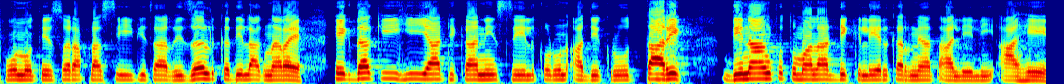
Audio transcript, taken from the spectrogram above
फोन होते सर आपला सी ई टीचा रिझल्ट कधी लागणार आहे? एकदा की ही या ठिकाणी सेलकडून अधिकृत तारीख दिनांक तुम्हाला डिक्लेअर करण्यात आलेली आहे.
